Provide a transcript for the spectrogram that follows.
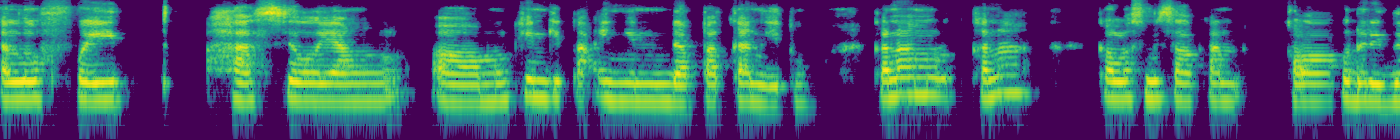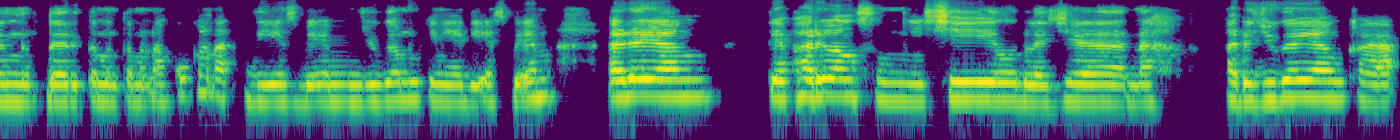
elevate hasil yang uh, mungkin kita ingin dapatkan gitu. Karena menurut karena kalau misalkan kalau aku dari dengar dari teman-teman aku kan di SBM juga mungkin ya di SBM ada yang tiap hari langsung nyicil belajar. Nah, ada juga yang kayak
